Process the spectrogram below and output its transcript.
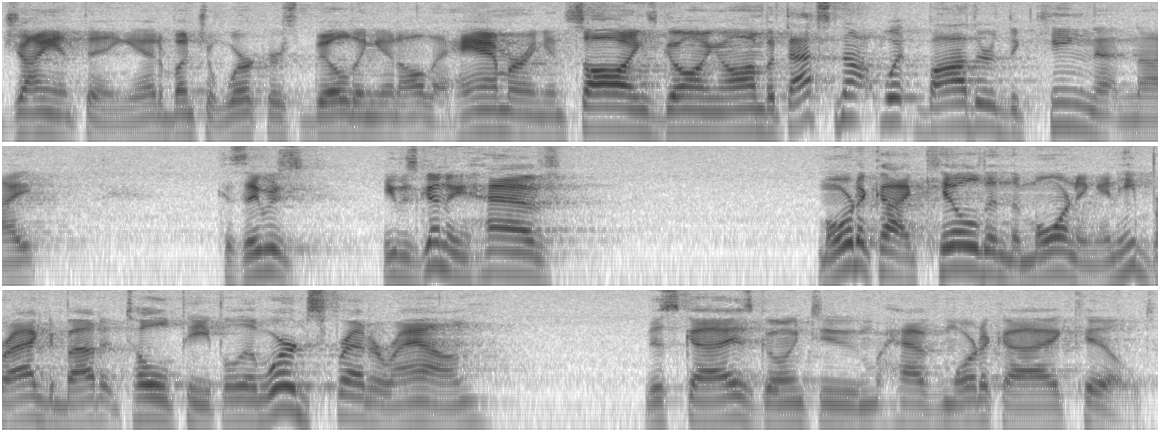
giant thing. He had a bunch of workers building it, all the hammering and sawings going on, but that's not what bothered the king that night, because he was, he was going to have Mordecai killed in the morning, and he bragged about it, told people. The word spread around. This guy is going to have Mordecai killed.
